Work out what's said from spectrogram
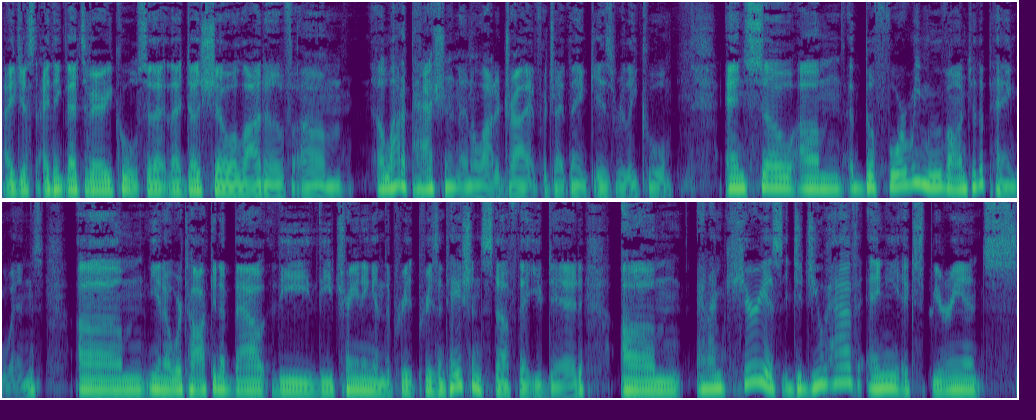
I just I think that's very cool. So that that does show a lot of um a lot of passion and a lot of drive, which I think is really cool. And so, um, before we move on to the Penguins, um, you know, we're talking about the the training and the pre- presentation stuff that you did. Um, and I'm curious, did you have any experience?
